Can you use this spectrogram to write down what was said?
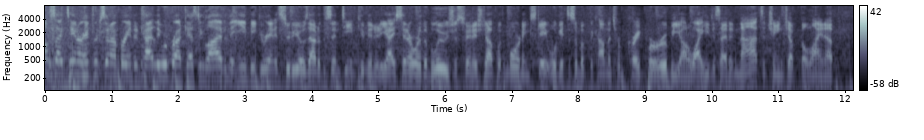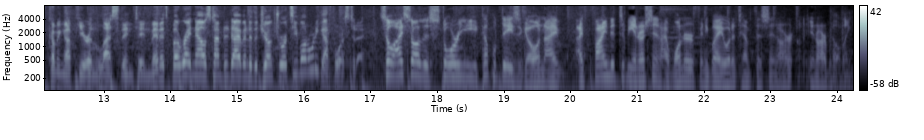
Alongside Tanner Hendrickson, I'm Brandon Kiley. We're broadcasting live in the E&B Granite Studios out of the Centene Community Ice Center, where the Blues just finished up with morning skate. We'll get to some of the comments from Craig Berube on why he decided not to change up the lineup coming up here in less than 10 minutes. But right now, it's time to dive into the junk drawer. T-Bone, what do you got for us today? So I saw this story a couple days ago, and I I find it to be interesting. And I wonder if anybody would attempt this in our in our building.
